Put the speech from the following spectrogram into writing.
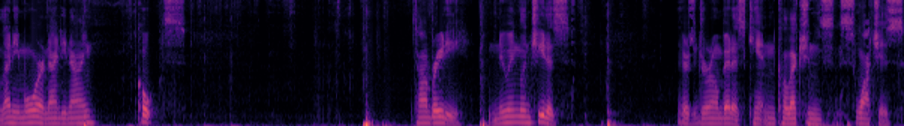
Lenny Moore, 99. Colts. Tom Brady, New England Cheetahs. There's a Jerome Bettis, Canton Collections swatches.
